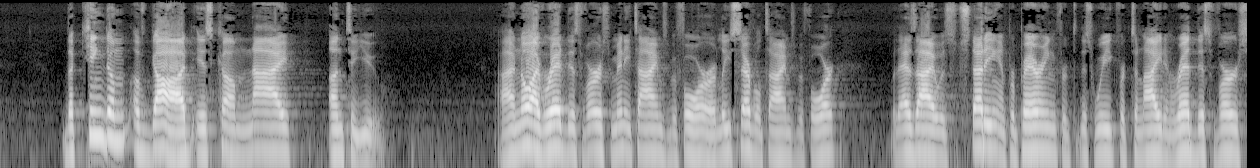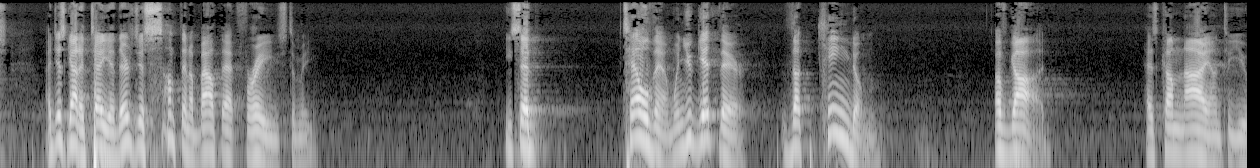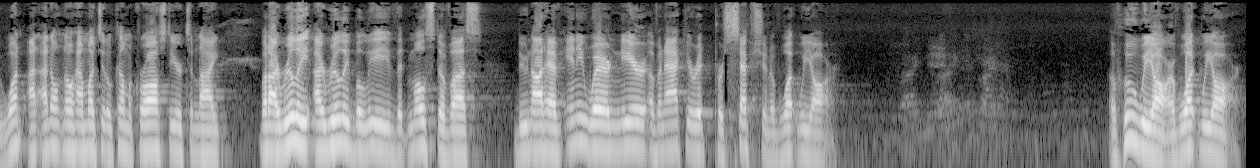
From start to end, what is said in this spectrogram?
the kingdom of God is come nigh unto you. I know I've read this verse many times before, or at least several times before. But as I was studying and preparing for this week, for tonight, and read this verse, I just got to tell you, there's just something about that phrase to me. He said, Tell them when you get there, the kingdom of God has come nigh unto you. One, I, I don't know how much it'll come across here tonight, but I really, I really believe that most of us do not have anywhere near of an accurate perception of what we are. Of who we are, of what we are.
